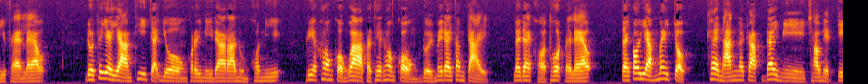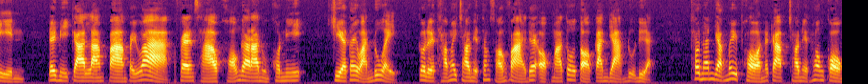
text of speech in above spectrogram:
มีแฟนแล้ว โดยพยายามที่จะโยงกรณีดาราหนุ่มคนนี้ เรียกฮ่องกงว่าประเทศฮ่องกงโดยไม่ได้ตั้งใจ และได้ขอโทษไปแล้ว แต่ก็ยังไม่จบแค่นั้นนะครับได้มีชาวเน็ตจีน ได้มีการลามปามไปว่าแฟนสาวของดาราหนุ่มคนนี้ เชียร์ไต้หวันด้วย ก็เลยทำให้ชาวเน็ตทั้งสองฝ่ายได้ออกมาโต้ตอบกันอย่างดุเดือด ท่านั้นยังไม่พอนะครับชาวเน็ตฮ่องกง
